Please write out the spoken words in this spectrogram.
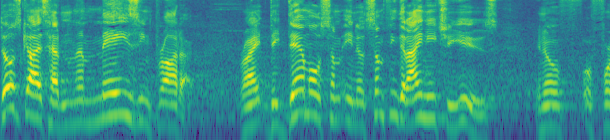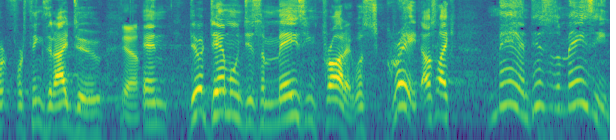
those guys had an amazing product, right? They demo some, you know, something that I need to use, you know, for, for, for things that I do. Yeah. And they were demoing this amazing product. It was great. I was like, man, this is amazing.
